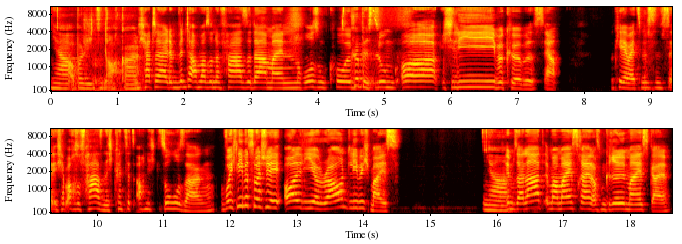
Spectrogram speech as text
Ja, Auberginen sind auch geil. Und ich hatte halt im Winter auch mal so eine Phase da, meinen Rosenkohl, Kürbis. Blumen. Oh, ich liebe Kürbis, ja. Okay, aber jetzt müssen ich habe auch so Phasen. Ich könnte es jetzt auch nicht so sagen. Wo ich liebe zum Beispiel all year round, liebe ich Mais. ja. Im Salat immer Mais rein, auf dem Grill Mais, geil.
